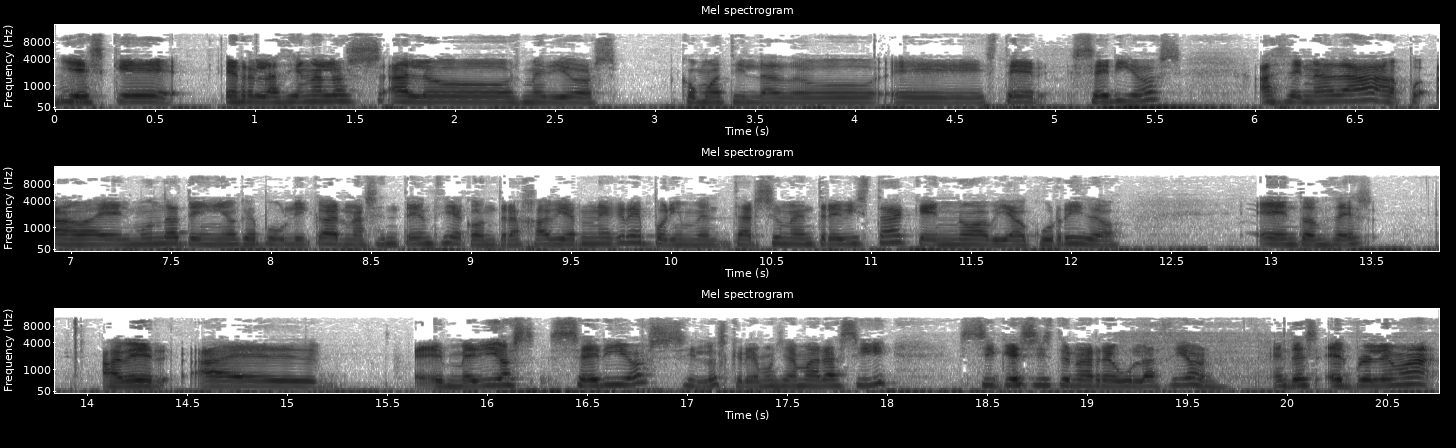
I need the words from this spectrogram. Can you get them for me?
y es que en relación a los, a los medios, como ha tildado eh, Esther, serios, hace nada El Mundo ha tenido que publicar una sentencia contra Javier Negre por inventarse una entrevista que no había ocurrido. Entonces, a ver, en medios serios, si los queremos llamar así, sí que existe una regulación. Entonces, el problema,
